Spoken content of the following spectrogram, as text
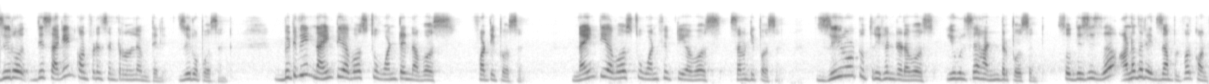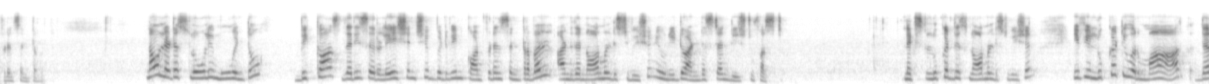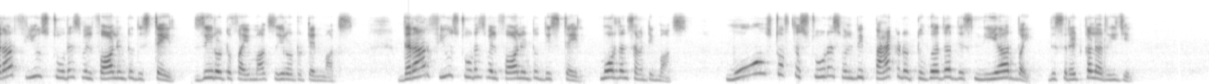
Zero, this again confidence interval I'm telling, 0%. Between 90 hours to 110 hours, 40%. 90 hours to 150 hours, 70%. 0 to 300 hours, you will say 100%. So this is the another example for confidence interval. Now let us slowly move into because there is a relationship between confidence interval and the normal distribution, you need to understand these two first. Next, look at this normal distribution. If you look at your mark, there are few students will fall into this tail. 0 to 5 marks, 0 to 10 marks. There are few students will fall into this tail, more than 70 marks. Most of the students will be packed together this nearby, this red color region.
